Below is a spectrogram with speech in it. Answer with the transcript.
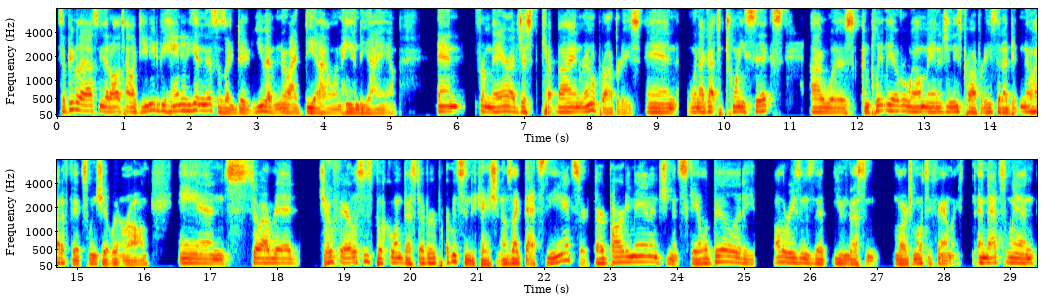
So people ask me that all the time, like, do you need to be handy to get in this? I was like, dude, you have no idea how unhandy I am. And from there, I just kept buying rental properties. And when I got to 26, I was completely overwhelmed managing these properties that I didn't know how to fix when shit went wrong. And so I read Joe Fairless's book on best ever apartment syndication. I was like, that's the answer. Third party management, scalability, all the reasons that you invest in large multifamily. And that's when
